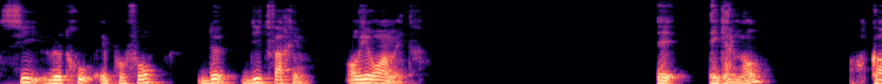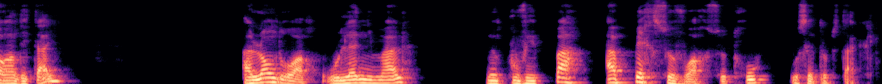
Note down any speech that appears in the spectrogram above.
si le trou est profond de 10 fachim, environ un mètre. Et également, encore un détail, à l'endroit où l'animal ne pouvait pas apercevoir ce trou ou cet obstacle.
